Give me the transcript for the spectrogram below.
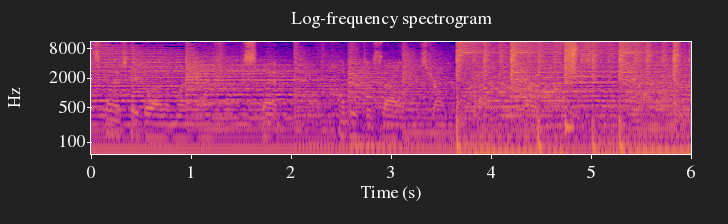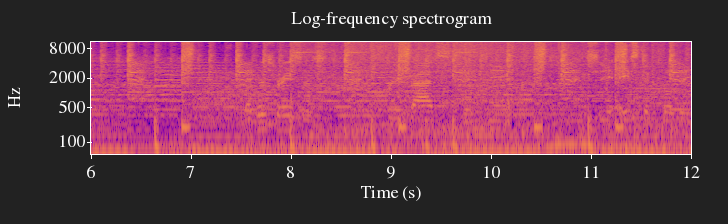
It's gonna take a lot of money. I've spent hundreds of thousands trying to out this race is pretty fast. You see Ace difficulty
